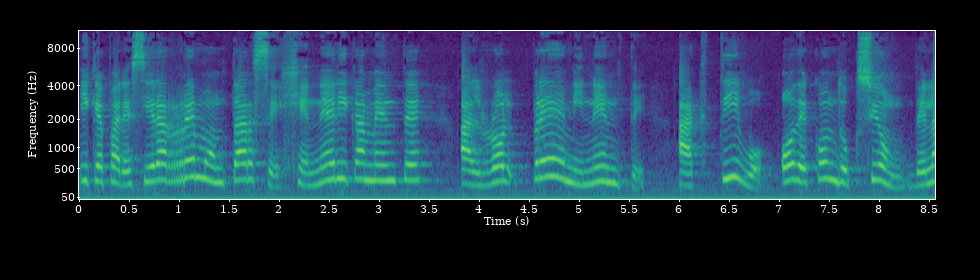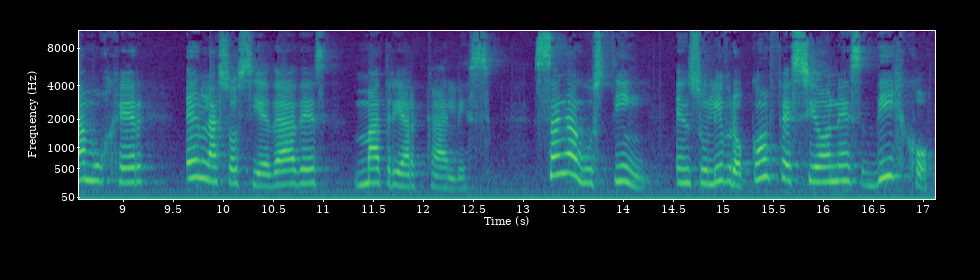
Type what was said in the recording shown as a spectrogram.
y que pareciera remontarse genéricamente al rol preeminente, activo o de conducción de la mujer en las sociedades matriarcales. San Agustín en su libro Confesiones dijo,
